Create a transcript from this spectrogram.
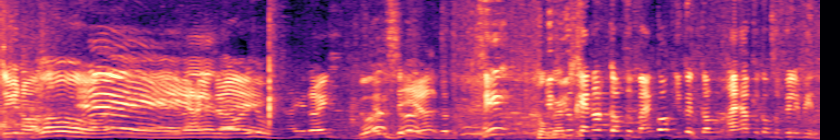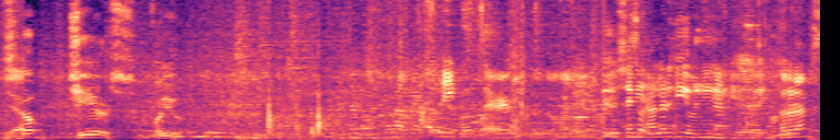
Do you know? Hello. Hey, Hey, man. How are you? How you doing? Good, to see good. you. Good to- See, if you cannot come to Bangkok, you can come. I have to come to Philippines. Yeah. So, cheers for you. Is any allergy or any uh, intolerance?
